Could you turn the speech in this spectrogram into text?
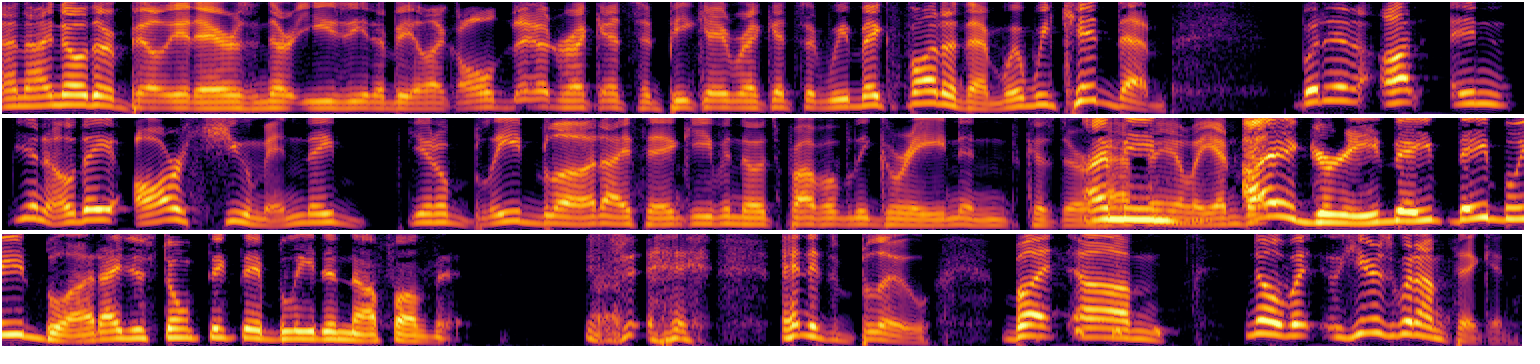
and I know they're billionaires, and they're easy to be like old man Ricketts and PK Ricketts, and we make fun of them when we kid them. But in, on in you know, they are human. They you know bleed blood. I think, even though it's probably green, and because they're I half mean, alien. But, I agree. They they bleed blood. I just don't think they bleed enough of it. and it's blue. But um no, but here's what I'm thinking.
